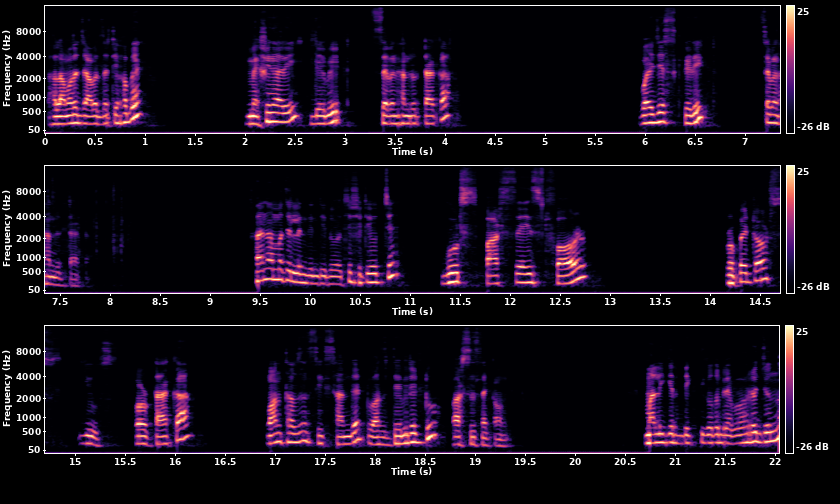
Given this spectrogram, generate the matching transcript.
তাহলে আমাদের জাবেদাটি হবে, machinery, debit, seven hundred taka, wages credit, seven hundred taka. ছয় নম্বর যে লেনদেনটি রয়েছে, সেটি হচ্ছে goods purchased for proprietor's use, for taka one thousand six hundred was debited to purchase account মালিকের ব্যক্তিগত ব্যবহারের জন্য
